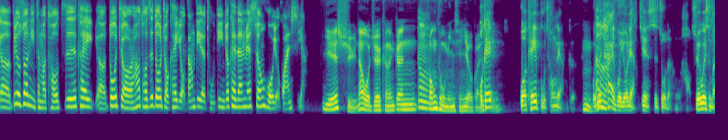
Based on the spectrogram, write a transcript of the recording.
呃，比如说你怎么投资可以呃多久，然后投资多久可以有当地的土地，你就可以在那边生活有关系啊？也许，那我觉得可能跟风土民情也有关系。嗯 okay. 我可以补充两个，嗯，我觉得泰国有两件事做得很好，所以为什么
